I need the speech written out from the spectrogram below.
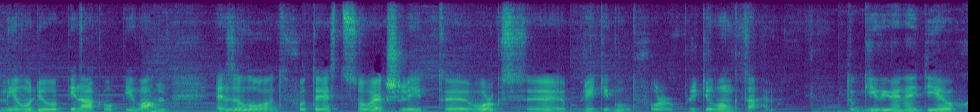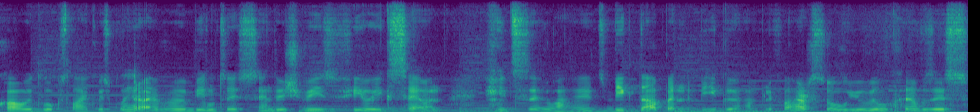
MEE Audio Pinnacle P1 as a load for tests. So actually it uh, works uh, pretty good for pretty long time to give you an idea of how it looks like with player, I've uh, built this sandwich with FiiO X7. It's uh, it's big up and big amplifier, so you will have this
